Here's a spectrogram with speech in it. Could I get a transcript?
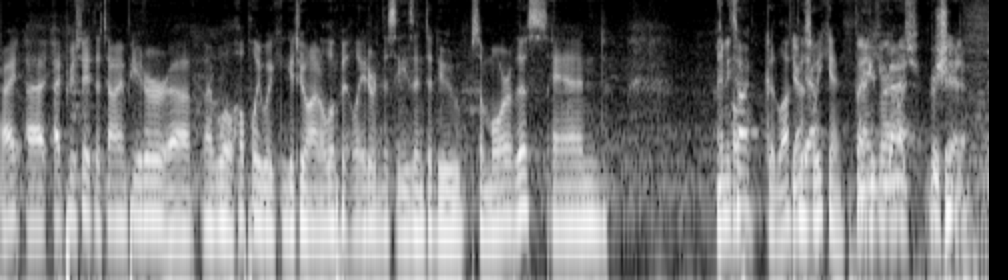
All right, uh, I appreciate the time, Peter. Uh, I will hopefully we can get you on a little bit later in the season to do some more of this. And Anytime. good luck Yeah. this Yeah. weekend. Thank you very guys. much. Appreciate Appreciate it.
